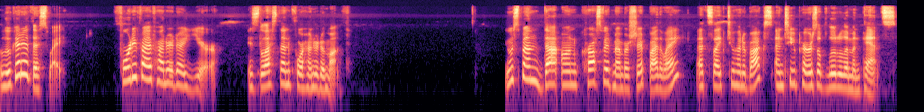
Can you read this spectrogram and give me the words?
look at it this way: forty-five hundred a year is less than four hundred a month. You spend that on CrossFit membership, by the way, that's like 200 bucks and two pairs of Lululemon pants.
